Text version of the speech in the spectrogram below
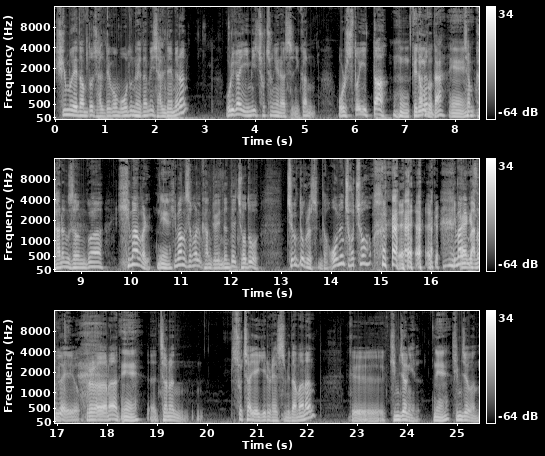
실무회담도 잘 되고 모든 회담이 잘 되면은 우리가 이미 초청해 놨으니까 올 수도 있다. 음, 그 정도다. 예. 참 가능성과 희망을 예. 희망성을 강조했는데 저도 지금도 그렇습니다. 오면 좋죠. 그 희망이 알겠습니다. 많은 거예요. 그러나 예. 어, 저는 수차 얘기를 했습니다마는 그 김정일, 네. 김정은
